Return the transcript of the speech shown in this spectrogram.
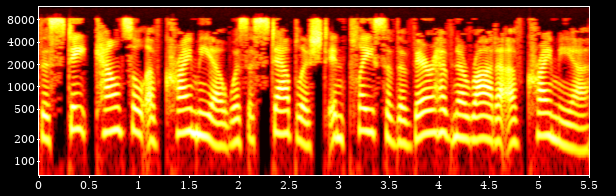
the State Council of Crimea was established in place of the Verkhovna Rada of Crimea.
